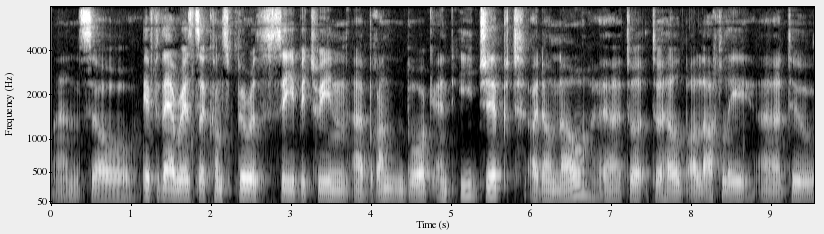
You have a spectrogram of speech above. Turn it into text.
And so, if there is a conspiracy between uh, Brandenburg and Egypt, I don't know, uh, to to help Al Ahly uh, to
